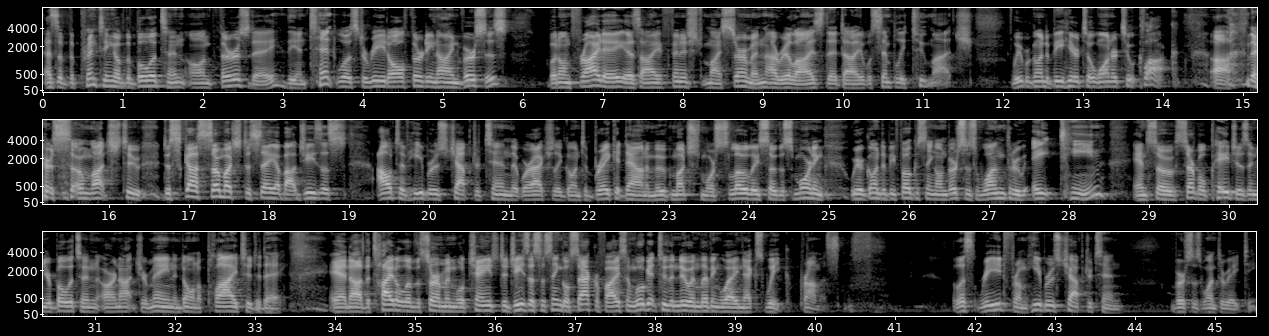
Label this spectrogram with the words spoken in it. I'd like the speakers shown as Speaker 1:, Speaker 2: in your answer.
Speaker 1: As of the printing of the bulletin on Thursday, the intent was to read all 39 verses, but on Friday, as I finished my sermon, I realized that uh, it was simply too much. We were going to be here till 1 or 2 o'clock. Uh, there's so much to discuss, so much to say about Jesus out of Hebrews chapter 10 that we're actually going to break it down and move much more slowly. So this morning, we are going to be focusing on verses 1 through 18. And so several pages in your bulletin are not germane and don't apply to today. And uh, the title of the sermon will change to Jesus, a single sacrifice, and we'll get to the new and living way next week, promise. But let's read from Hebrews chapter 10, verses 1 through 18.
